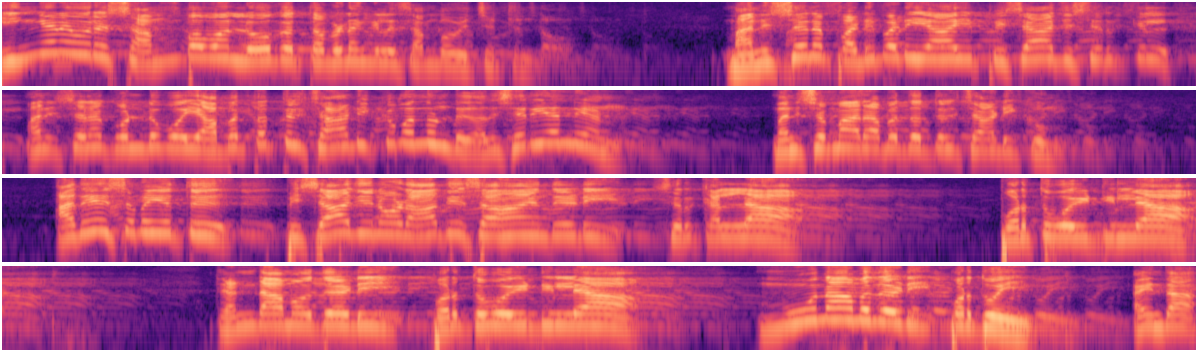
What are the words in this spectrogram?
ഇങ്ങനെ ഒരു സംഭവം ലോകത്ത് എവിടെങ്കിലും സംഭവിച്ചിട്ടുണ്ടോ? മനുഷ്യനെ പടിപടിയായി പിശാജ് ശിർക്കിൽ മനുഷ്യനെ കൊണ്ടുപോയി അബദ്ധത്തിൽ ചാടിക്കുമെന്നുണ്ട്. അത് ശരി തന്നെയാണ്. മനുഷ്യന്മാർ അബദ്ധത്തിൽ ചാടിക്കും. അതേ സമയത്ത് പിശാജിനോട് ആദ്യ സഹായം തേടി ചെറുക്കല്ല പുറത്തു പോയിട്ടില്ല. രണ്ടാമത് തേടി പുറത്തു പോയിട്ടില്ല. മൂന്നാമത് തേടി പുറത്തുപോയി അതിന്താ?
